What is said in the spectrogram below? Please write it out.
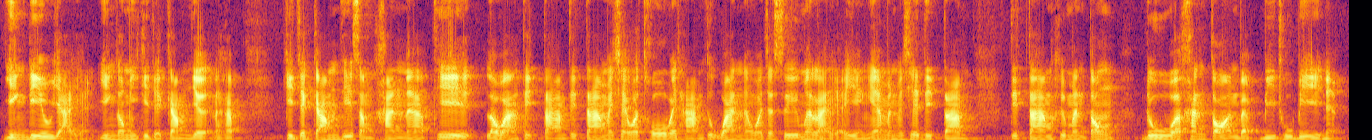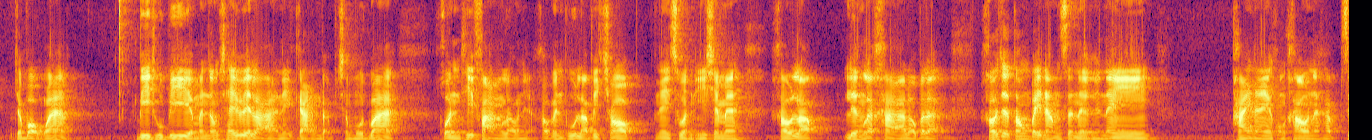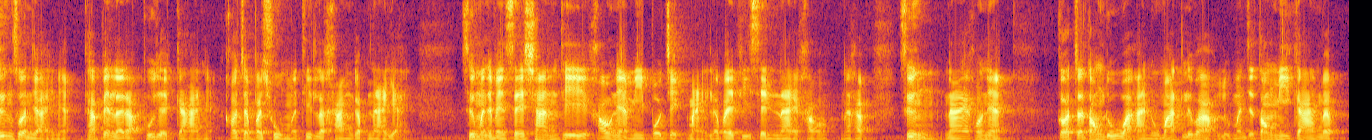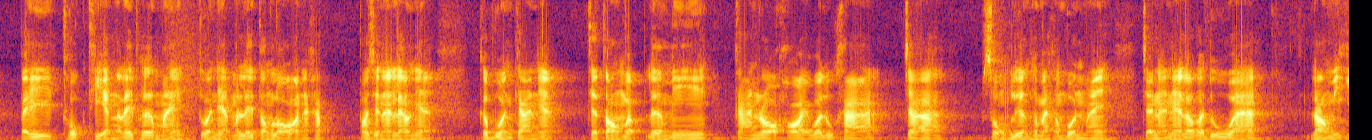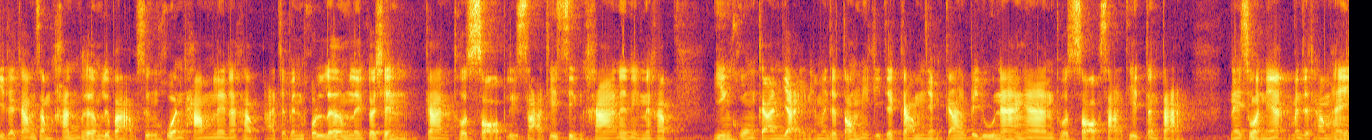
ยิ่งดีลใหญ่อะยิ่งต้องมีกิจกรรมเยอะนะครับ กิจกรรมที่สำคัญนะครับที่ระหว่างติดตามติดตามไม่ใช่ว่าโทรไปถามทุกวันนะว่าจะซื้อเมื่อไหร่ไอ้อย่างเงี้ยมันไม่ใช่ติดตามติดตามคือมันต้องดูว่าขั้นตอนแบบ B2B เนี่ยจะบอกว่า B2B มันต้องใช้เวลาในการแบบสมมุติว่าคนที่ฟังเราเนี่ยเขาเป็นผู้รับผิดชอบในส่วนนี้ใช่ไหมเขารับเรื่องราคาเราไปล้วเขาจะต้องไปนำเสนอในภายในของเขานะครับ ซึ่งส่วนใหญ่เนี่ยถ้าเป็นระดับผู้จัดการเนี่ยเขาจะประชุมอาทิตย์ละครั้งกับนายใหญ่ ซึ่งมันจะเป็นเซสชันที่เขาเนี่ยมีโปรเจกต์ใหม่แล้วไปพรีเซนต์นายเขานะครับ ซึ่งนายเขาเนี่ยก็จะต้องดูว่าอนุมัติหรือเปล่า หรือมันจะต้องมีการแบบไปถกเถียงอะไรเพิ่มไหม ตัวเนี้ยมันเลยต้องรอนะครับ เพราะฉะนั้นแล้วเนี่ยกระบวนการเนี้ยจะต้องแบบเริ่มมีการรอคอยว่าลูกค้าจะส่งเรื่องขึ้นมาข้างบนไหม จากนั้นเนี่ยเราก็ดูว่าเรามีกิจกรรมสำคัญเพิ่มหรือเปล่า ซึ่งควรทำเลยนะครับ อาจจะเป็นคนเริ่มเลยก็เช่น การทดสอบหรือสาธิตสินค้านั่นเองนะครับ ยิ่งโครงการใหญ่เนี่ยมันจะต้องมีกิจกรรมอย่างการไปดูหน้างานทดสอบสาธิตต่างๆ ในส่วนนี้มันจะทำให้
